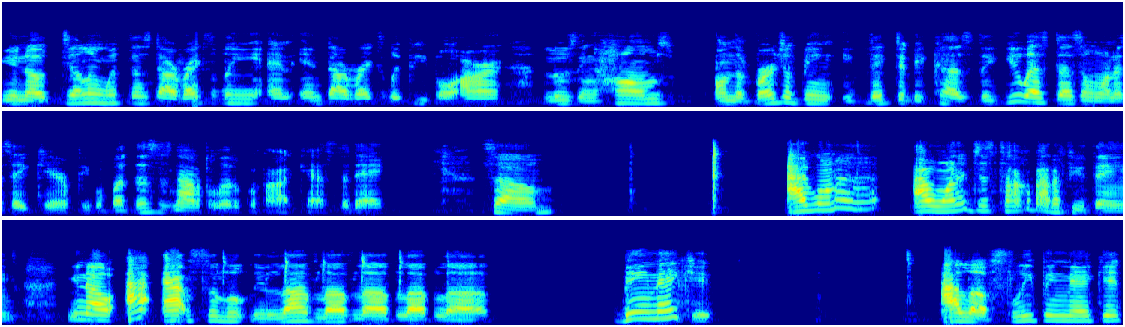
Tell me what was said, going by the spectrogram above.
you know, dealing with this directly and indirectly. People are losing homes on the verge of being evicted because the U.S. doesn't want to take care of people. But this is not a political podcast today. So I wanna I wanna just talk about a few things. You know, I absolutely love, love, love, love, love being naked. I love sleeping naked.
